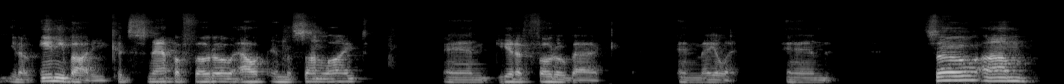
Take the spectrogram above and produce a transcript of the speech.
you know, anybody could snap a photo out in the sunlight and get a photo back and mail it. And so, um,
